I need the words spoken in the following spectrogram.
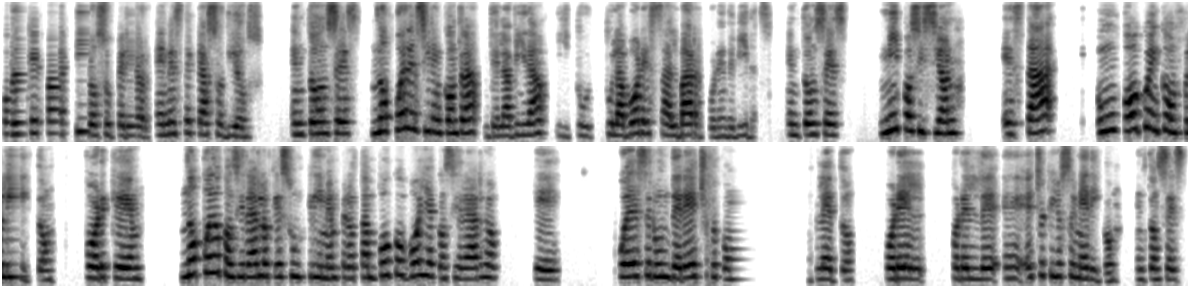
porque para ti lo superior, en este caso Dios. Entonces, no puedes ir en contra de la vida y tu, tu labor es salvar por ende vidas. Entonces, mi posición está un poco en conflicto porque no puedo considerar lo que es un crimen, pero tampoco voy a considerarlo que puede ser un derecho completo por el, por el eh, hecho que yo soy médico. Entonces,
